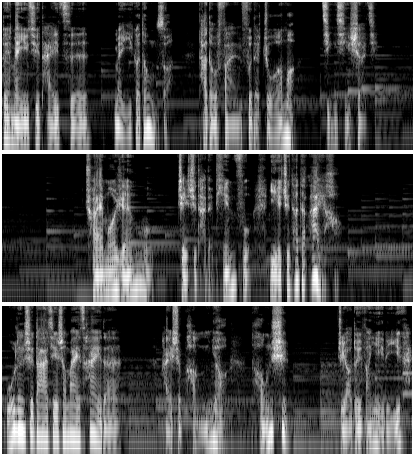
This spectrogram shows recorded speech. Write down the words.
对每一句台词、每一个动作，他都反复的琢磨、精心设计、揣摩人物。这是他的天赋，也是他的爱好。无论是大街上卖菜的，还是朋友、同事，只要对方一离开，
